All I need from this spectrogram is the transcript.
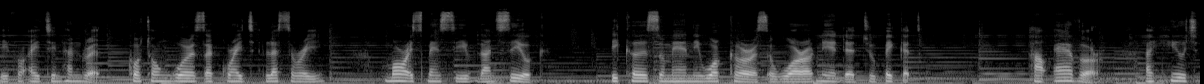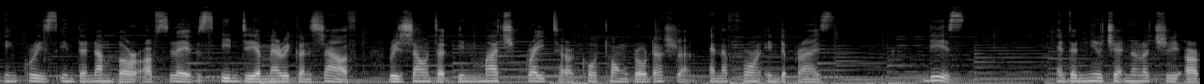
Before 1800, cotton was a great luxury more expensive than silk because so many workers were needed to pick it. However, a huge increase in the number of slaves in the American South resulted in much greater cotton production and a fall in the price. This and the new technology of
